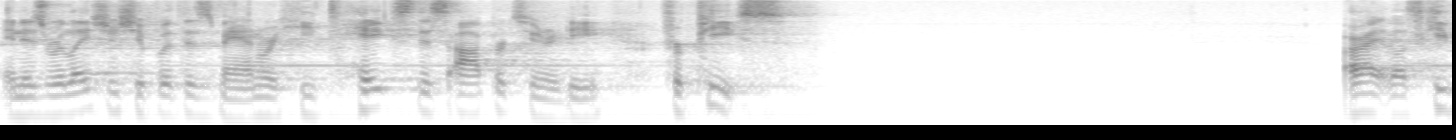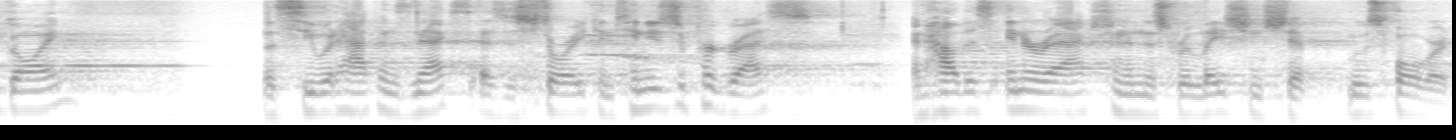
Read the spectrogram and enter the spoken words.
in his relationship with his man, where he takes this opportunity for peace. All right, let's keep going. Let's see what happens next as the story continues to progress and how this interaction and this relationship moves forward.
